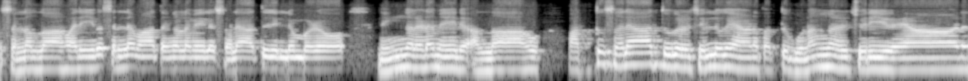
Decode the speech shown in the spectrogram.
സല്ലാഹു അലൈഹി വസല്ലമ തങ്ങളുടെ മേലെ സ്വലാത്ത് ചെല്ലുമ്പോഴോ നിങ്ങളുടെ മേൽ അള്ളാഹു പത്ത് സ്വലാത്തുകൾ ചൊല്ലുകയാണ് പത്ത് ഗുണങ്ങൾ ചൊരിയുകയാണ്.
